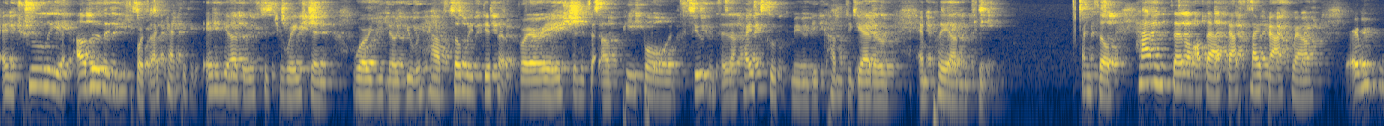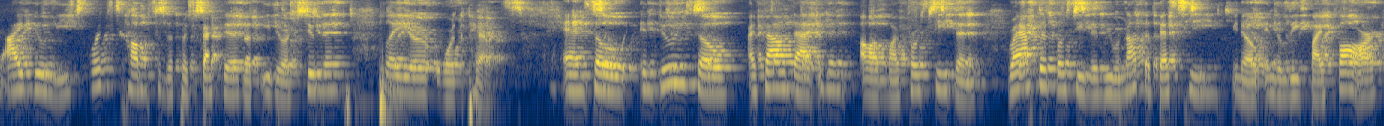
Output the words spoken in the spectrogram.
And truly, other than esports, I can't think of any other situation where you know you would have so many different variations of people and students in a high school community come together and play on a team. And so, having said all that, that's my background. Everything I do in esports comes from the perspective of either a student, player, or the parents. And so, in doing so, I found that even uh, my first season, right after the first season, we were not the best team, you know, in the league by far.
